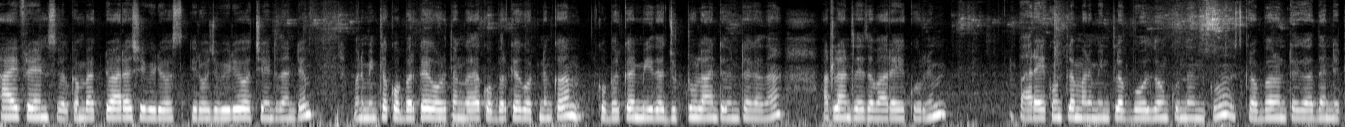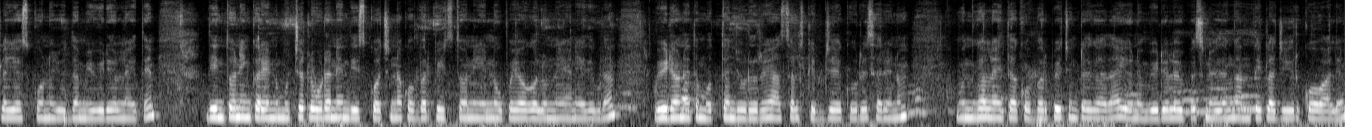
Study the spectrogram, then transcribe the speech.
Hi friends welcome back to RS videos. ఈరోజు వీడియో వచ్చి ఏంటిదంటే మనం ఇంట్లో కొబ్బరికాయ కొడతాం కదా కొబ్బరికాయ కొట్టినాక కొబ్బరికాయ మీద జుట్టు లాంటిది ఉంటాయి కదా అట్లాంటిది అయితే వారేయకూరి పారేయకుంట్లో మనం ఇంట్లో బోల్ దొంకున్నందుకు స్క్రబ్బర్ ఉంటుంది కదా దాన్ని ఎట్లా చేసుకోనో చూద్దాం ఈ వీడియోలో అయితే. దీంతో ఇంకా రెండు ముచ్చట్లు కూడా నేను తీసుకొచ్చిన కొబ్బరి పీచుతో ఎన్ని ఉపయోగాలు ఉన్నాయి అనేది కూడా. వీడియోని అయితే మొత్తం చూడరు అసలు స్కిప్ చేయకూరి సరేనా? ముందుగా అయితే కొబ్బరి పీచు ఉంటుంది కదా ఇక నేను వీడియోలో చూపిస్తున్న విధంగా అంత ఇట్లా చీరుకోవాలి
